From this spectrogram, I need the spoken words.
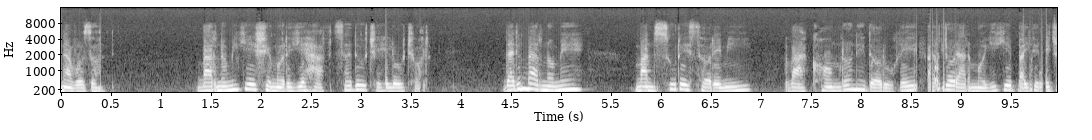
نوازان. برنامه شماره 744 در این برنامه منصور سارمی و کامران داروغه را در مایه بیت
